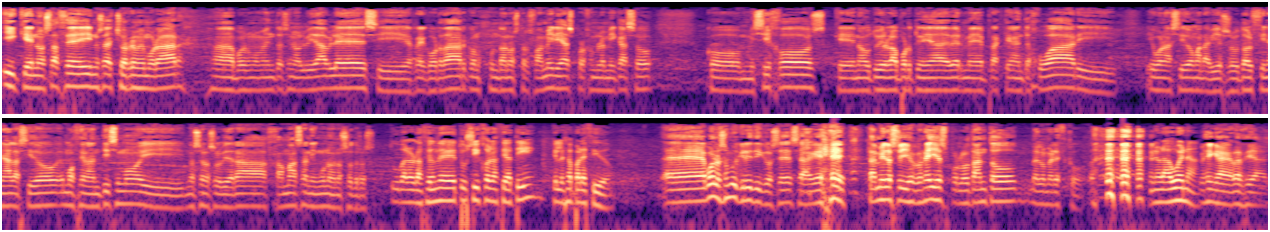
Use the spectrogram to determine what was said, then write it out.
y que nos hace y nos ha hecho rememorar ah, pues, momentos inolvidables y recordar con, junto a nuestras familias, por ejemplo en mi caso con mis hijos que no tuvieron la oportunidad de verme prácticamente jugar y, y, bueno, ha sido maravilloso, sobre todo el final ha sido emocionantísimo y no se nos olvidará jamás a ninguno de nosotros. ¿Tu valoración de tus hijos hacia ti, qué les ha parecido? Eh, bueno, son muy críticos, ¿eh? o sea que también lo soy yo con ellos, por lo tanto me lo merezco. Enhorabuena. Venga, gracias.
